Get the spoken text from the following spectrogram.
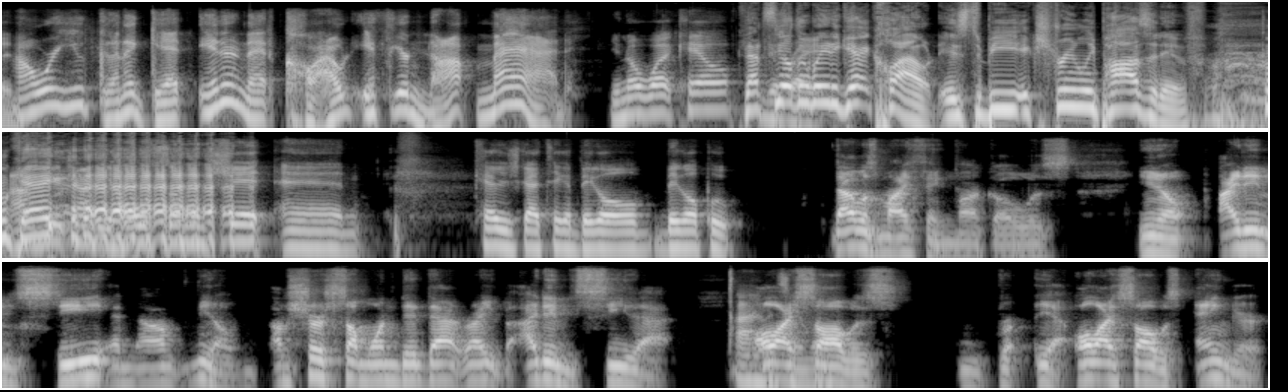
and How are you gonna get internet clout if you're not mad? You know what, Cale? That's You're the other right. way to get clout is to be extremely positive. okay. I'm okay. here trying to be wholesome and shit, and Cale, you just gotta take a big old, big old poop. that was my thing, Marco, was you know, I didn't see and um, you know, I'm sure someone did that, right? But I didn't see that. I all I seen saw was yeah, all I saw was anger.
